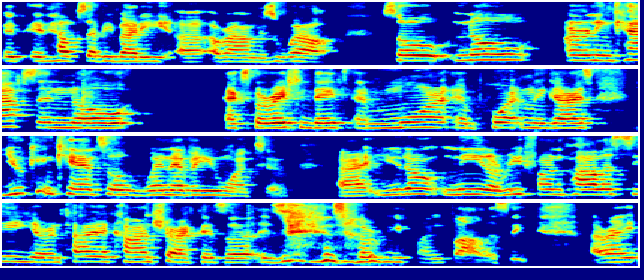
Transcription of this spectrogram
it, it helps everybody uh, around as well. So no earning caps and no expiration dates. And more importantly, guys, you can cancel whenever you want to. All right, you don't need a refund policy. Your entire contract is a, is, is a refund policy. All right,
